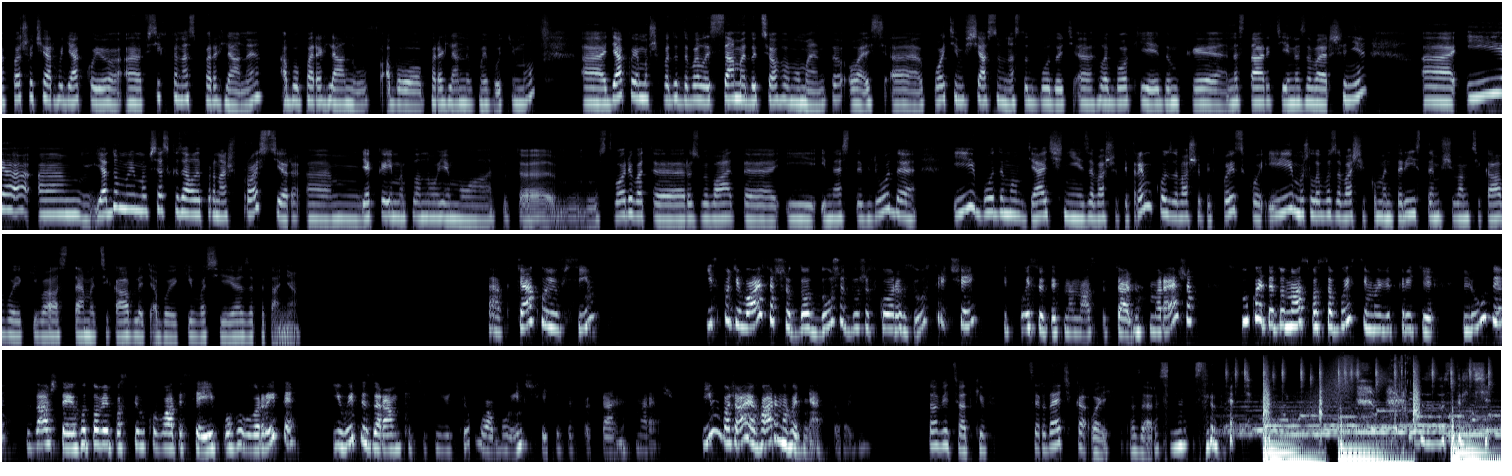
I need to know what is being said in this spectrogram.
в першу чергу дякую е, всіх, хто нас перегляне або переглянув, або перегляне в майбутньому. Е, Дякуємо, що ви додивились саме до цього моменту. Ось потім з часом у нас тут будуть глибокі думки на старті і на завершенні. Е, І ем, я думаю, ми все сказали про наш простір, ем, який ми плануємо тут ем, створювати, розвивати і, і нести в люди. І будемо вдячні за вашу підтримку, за вашу підписку і, можливо, за ваші коментарі з тим, що вам цікаво, які вас теми цікавлять, або які у вас є запитання. Так, дякую всім. І сподіваюся, що до дуже-дуже скорих зустрічей. Підписуйтесь на нас в соціальних мережах, стукайте до нас в особисті. Ми відкриті люди, завжди готові поспілкуватися і поговорити, і вийти за рамки тільки YouTube або інших якихось соціальних мереж. Всім бажаю гарного дня сьогодні. 100% сердечка. Ой, зараз сердечка. До зустрічі.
